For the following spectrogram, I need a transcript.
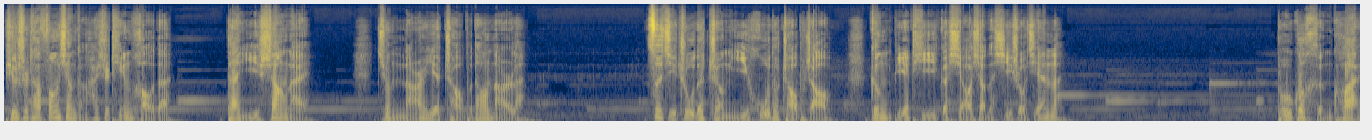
平时他方向感还是挺好的，但一上来，就哪儿也找不到哪儿了。自己住的整一户都找不着，更别提一个小小的洗手间了。不过很快，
